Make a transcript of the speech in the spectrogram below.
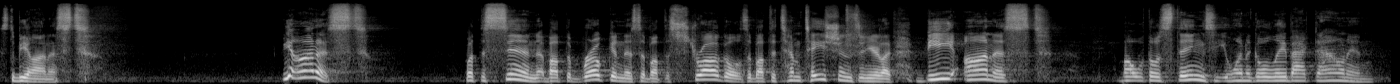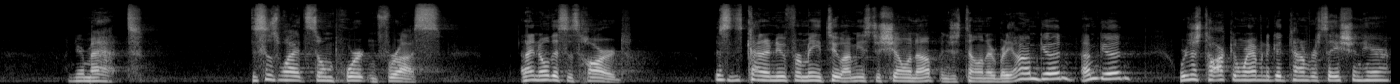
is to be honest. Be honest about the sin, about the brokenness, about the struggles, about the temptations in your life. Be honest about those things that you want to go lay back down in on your mat. This is why it's so important for us. And I know this is hard. This is kind of new for me, too. I'm used to showing up and just telling everybody, oh, I'm good, I'm good. We're just talking, we're having a good conversation here.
